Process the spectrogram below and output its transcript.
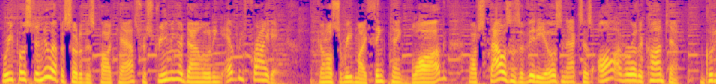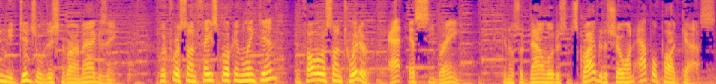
where we post a new episode of this podcast for streaming or downloading every Friday. You can also read my think tank blog, watch thousands of videos, and access all of our other content, including the digital edition of our magazine. Look for us on Facebook and LinkedIn, and follow us on Twitter at SCBrain. Can also download or subscribe to the show on Apple Podcasts.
